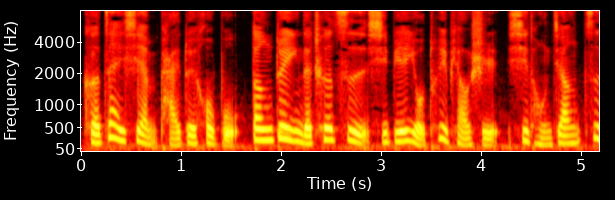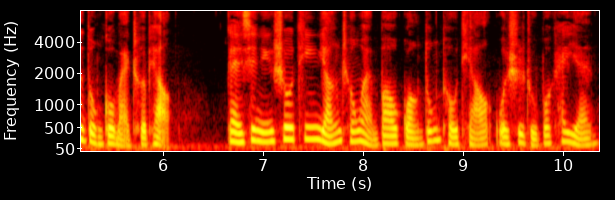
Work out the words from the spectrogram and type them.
可在线排队候补。等对应的车次席别有退票时，系统将自动购买车票。感谢您收听羊城晚报广东头条，我是主播开言。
